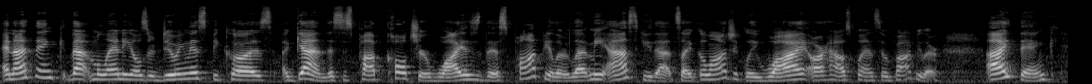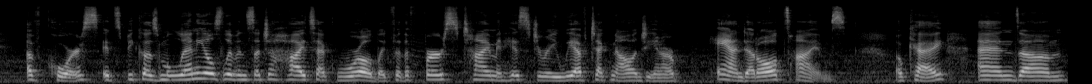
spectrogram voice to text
And I think that millennials are doing this because, again, this is pop culture. Why is this popular? Let me ask you that psychologically. Why are houseplants so popular? I think, of course, it's because millennials live in such a high tech world. Like, for the first time in history, we have technology in our hand at all times. Okay? And, um,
